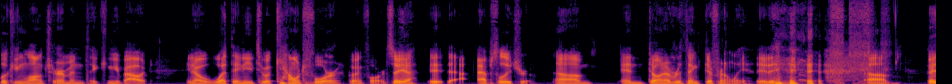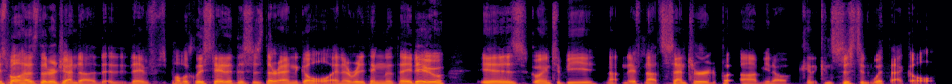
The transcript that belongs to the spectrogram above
looking long term and thinking about you know what they need to account for going forward. So yeah, it, absolutely true. Um, and don't ever think differently. It, um, baseball has their agenda. They've publicly stated this is their end goal, and everything that they do is going to be, not, if not centered, but um, you know, consistent with that goal.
